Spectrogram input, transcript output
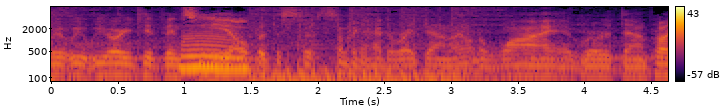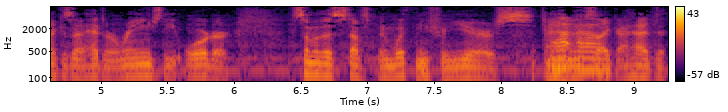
We, we, we already did Vince Hmm. Neil, but this is something I had to write down. I don't know why I wrote it down. Probably because I had to arrange the order. Some of this stuff's been with me for years. And it's Uh-oh. like I had to,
